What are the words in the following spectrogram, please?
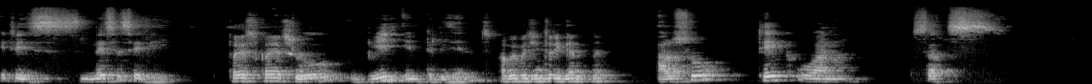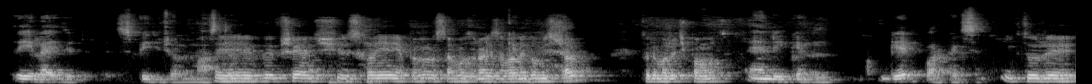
It is necessary to jest konieczne. to be intelligent. Aby być inteligentny, Also take one such realized spiritual master. y, by przyjąć schronienie pewnego samozrealizowanego mistrza, który może Ci pomóc and you can get perfection. i który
